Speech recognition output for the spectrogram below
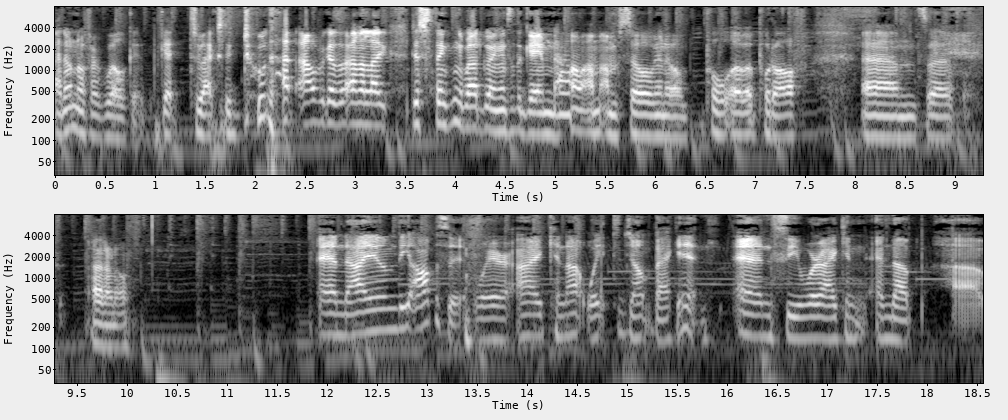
I don't know if I will get get to actually do that now because I'm like just thinking about going into the game now. I'm I'm so you know pull uh, put off, and uh, I don't know. and I am the opposite, where I cannot wait to jump back in and see where I can end up. Uh,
